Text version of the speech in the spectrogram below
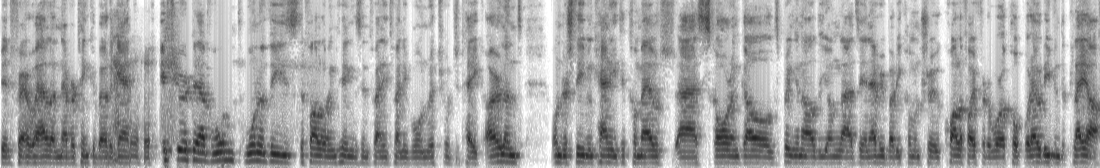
bid farewell and never think about again. if you were to have one one of these, the following things in 2021, which would you take? Ireland under Stephen Kenny to come out, uh, scoring goals, bringing all the young lads in, everybody coming through, qualify for the World Cup without even the playoff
